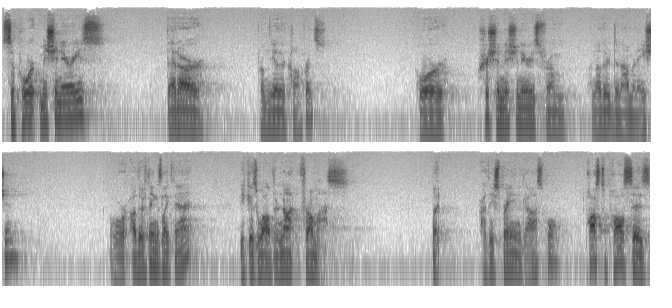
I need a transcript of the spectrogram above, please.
support missionaries that are from the other conference? Or Christian missionaries from another denomination? Or other things like that? Because, well, they're not from us. But are they spreading the gospel? Apostle Paul says,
